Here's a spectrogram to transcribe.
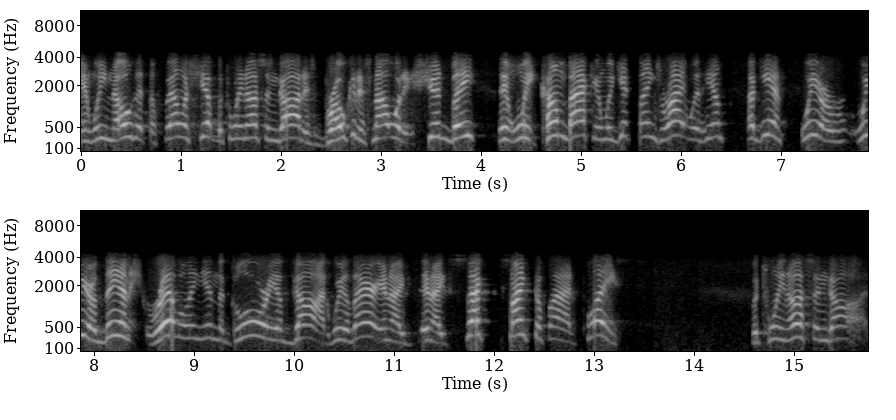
and we know that the fellowship between us and God is broken, it's not what it should be. Then we come back and we get things right with Him, again, we are we are then reveling in the glory of God. We're there in a in a sanctified place between us and God.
